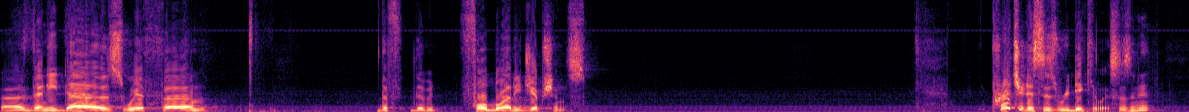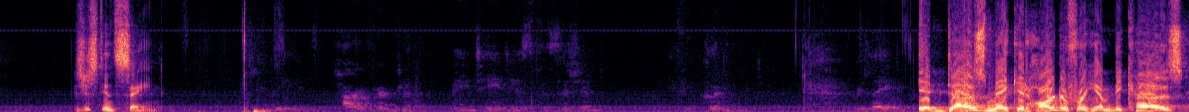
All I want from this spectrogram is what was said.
uh, than he does with um, the, the full blood Egyptians. Prejudice is ridiculous, isn't it? It's just insane. be hard for him to maintain his position if he couldn't relate? It does make it harder for him because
